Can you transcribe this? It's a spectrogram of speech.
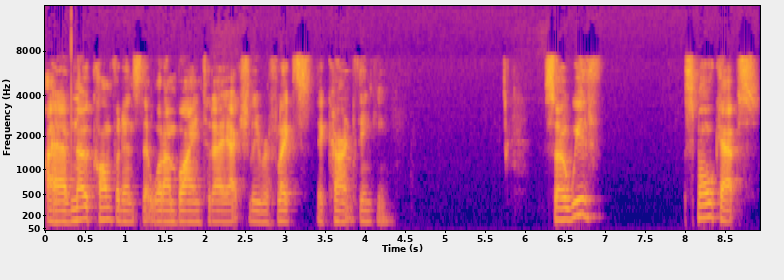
I have no confidence that what I'm buying today actually reflects their current thinking. So with small caps,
